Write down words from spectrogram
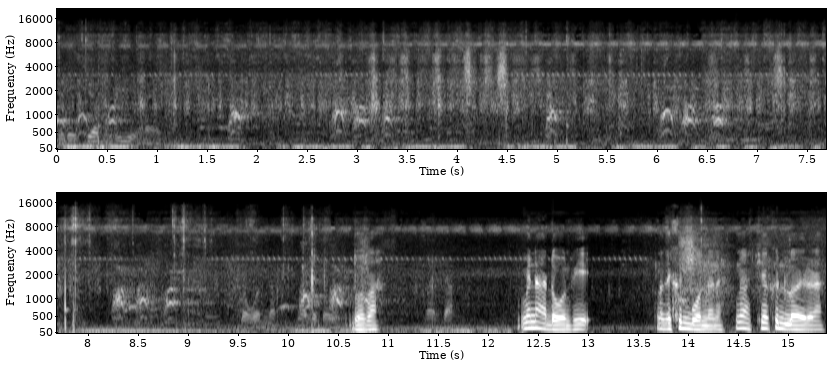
จะดูเชือกมันที่อยู่ไหนโดนนะน่าจะโดนโดนปะน่าจะไม่น่าโดนพี่ น่าจะขึ้นบนเลยนะ น่าเชื่อขึ้นเลยแล้วนะ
